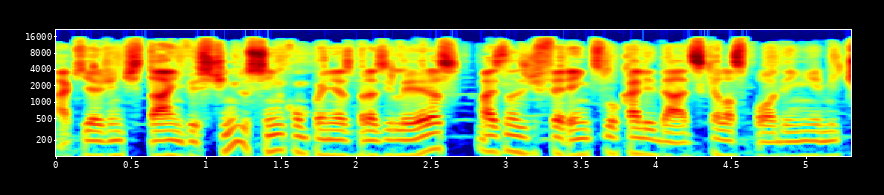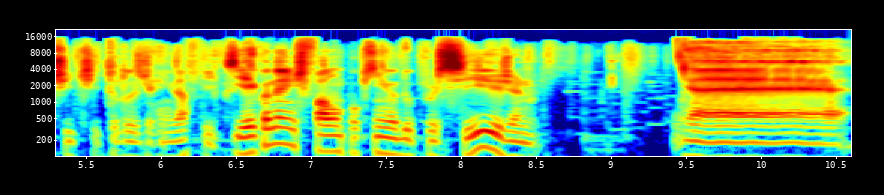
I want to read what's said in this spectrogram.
Aqui a gente está investindo sim em companhias brasileiras, mas nas diferentes localidades que elas podem emitir títulos de renda fixa. E aí quando a gente fala um pouquinho do Precision, é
